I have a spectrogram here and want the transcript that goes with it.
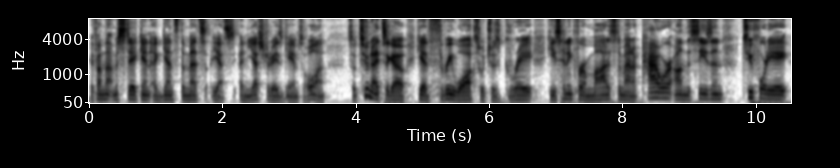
if I'm not mistaken, against the Mets. Yes, and yesterday's game. So hold on. So two nights ago, he had three walks, which was great. He's hitting for a modest amount of power on the season 248,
